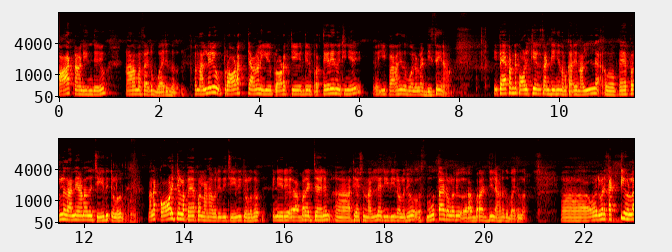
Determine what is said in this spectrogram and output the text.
വാട്ടാണ് ഇതിന്റെ ഒരു ആർ എം എസ് ആയിട്ട് വരുന്നത്. അപ്പം നല്ലൊരു പ്രോഡക്റ്റാണ് ഈ ഒരു പ്രോഡക്റ്റിന്റെ ഒരു പ്രത്യേകത എന്ന് വെച്ച് കഴിഞ്ഞാൽ ഈ പറഞ്ഞതുപോലുള്ള ഡിസൈനാണ്. ഈ പേപ്പറിന്റെ ക്വാളിറ്റിയൊക്കെ കണ്ടു കഴിഞ്ഞാൽ നമുക്കറിയാം നല്ല പേപ്പറിൽ തന്നെയാണ് അത് ചെയ്തിട്ടുള്ളതും. നല്ല ക്വാളിറ്റി ഉള്ള പേപ്പറിലാണ് അവർ ഇത് ചെയ്തിട്ടുള്ളത്. പിന്നെ ഒരു റബ്ബർ എഡ്ജായാലും അത്യാവശ്യം നല്ല രീതിയിലുള്ളൊരു സ്മൂത്ത് ആയിട്ടുള്ളൊരു റബ്ബർ എഡ്ജിലാണ് ഇത് വരുന്നത്. ഒരുപാട് കട്ടിയുള്ള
